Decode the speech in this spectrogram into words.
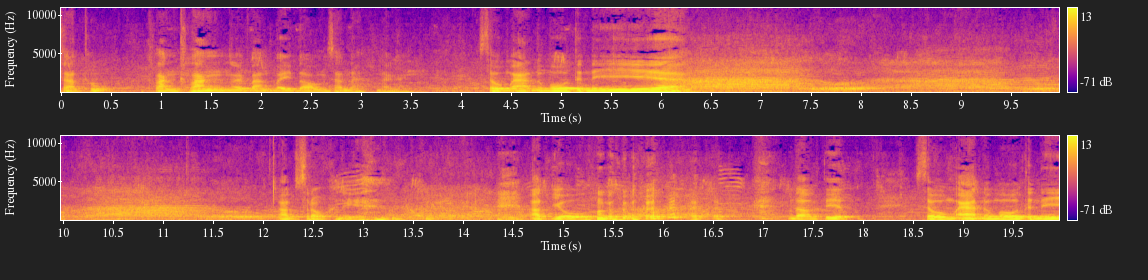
សាធុខ្លាំងខ្លាំងឲ្យបាន3ដងសិនណាហ្នឹងហើយ សូមអនុមោទនាអត់ស្រុកគ្នាអត់យោម្ដងទៀតសូមអនុមោទនា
